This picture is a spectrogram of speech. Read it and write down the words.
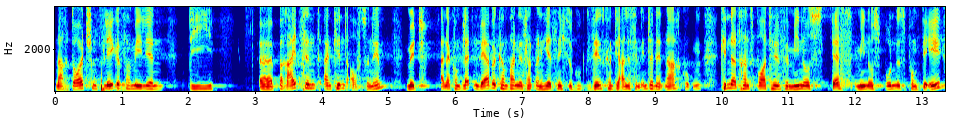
nach deutschen Pflegefamilien, die bereit sind, ein Kind aufzunehmen, mit einer kompletten Werbekampagne, das hat man hier jetzt nicht so gut gesehen, das könnt ihr alles im Internet nachgucken, Kindertransporthilfe-des-bundes.de. Wir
